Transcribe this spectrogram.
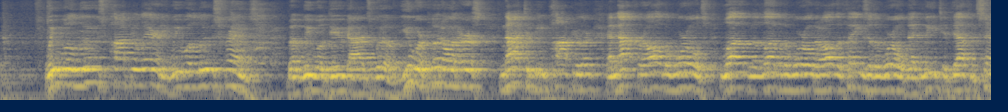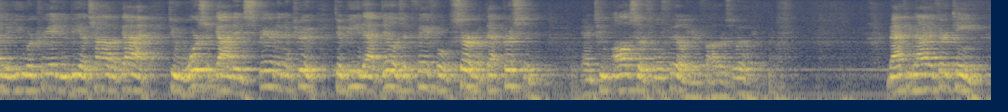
We will lose popularity. We will lose friends. But we will do God's will. You were put on earth not to be popular and not for all the world's love and the love of the world and all the things of the world that lead to death and sin, but you were created to be a child of God, to worship God in spirit and in truth, to be that diligent, faithful servant, that Christian, and to also fulfill your Father's will. Matthew 9 and 13.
